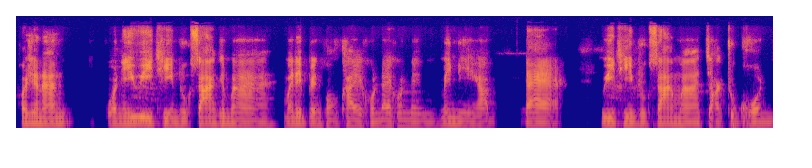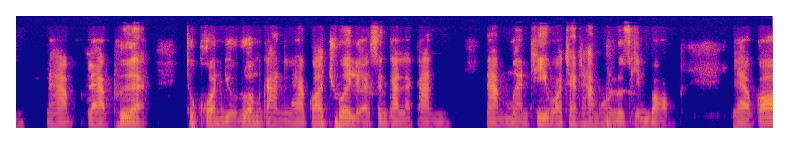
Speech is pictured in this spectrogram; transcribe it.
เพราะฉะนั้นวันนี้ V ทีมถูกสร้างขึ้นมา ไม่ได้เป็นของใครคนใดคนหนึ่งไม่มีครับ แต่ V ทีมถูกสร้างมาจากทุกคนนะครับ แล้วเพื่อทุกคนอยู่ร่วมกันแล้วก็ช่วยเหลือซึ่งกันและกันนะครับ เหมือนที่วัฒนธรรมของนูสกินบอก แล้วก็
